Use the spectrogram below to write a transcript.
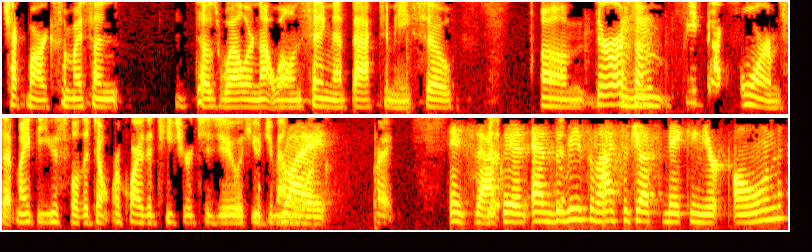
check marks when my son does well or not well, and sending that back to me. So, um, there are mm-hmm. some feedback forms that might be useful that don't require the teacher to do a huge amount right. of work. Right. Right. Exactly. Yeah. And, and the yeah. reason I suggest making your own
